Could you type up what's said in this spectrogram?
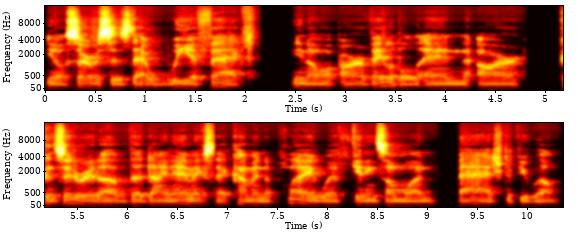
you know, services that we affect, you know, are available and are considerate of the dynamics that come into play with getting someone badged, if you will.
